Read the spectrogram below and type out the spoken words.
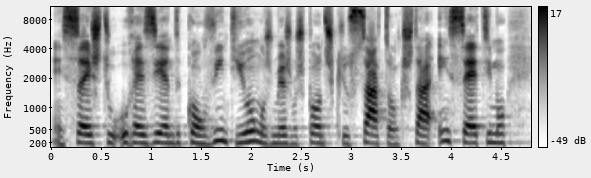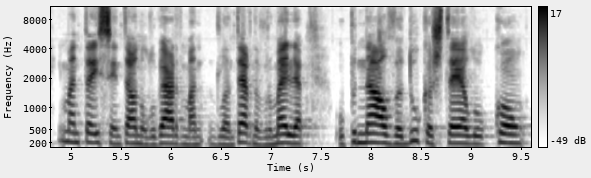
Em sexto, o Rezende com 21, os mesmos pontos que o Sátão, que está em sétimo. E mantém-se então no lugar de Lanterna Vermelha o Penalva do Castelo com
